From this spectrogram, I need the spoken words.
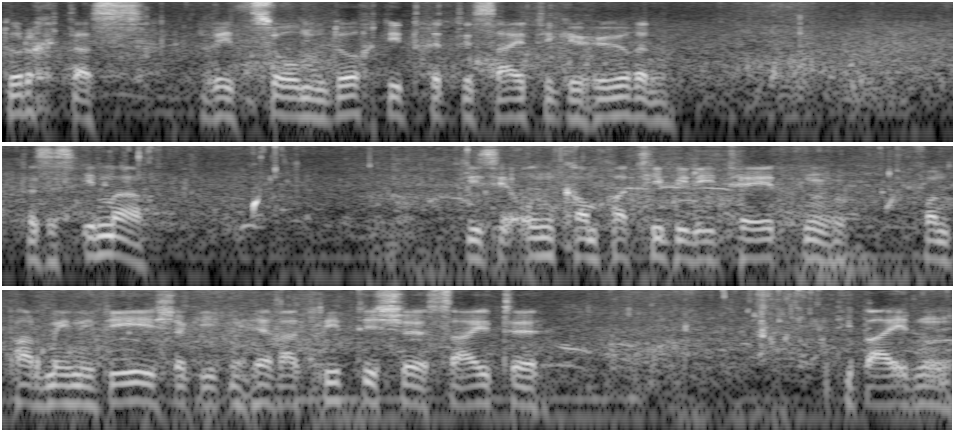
durch das Rhizom, durch die dritte Seite gehören. Dass es immer diese Unkompatibilitäten von parmenideischer gegen heraklitischer Seite, die beiden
